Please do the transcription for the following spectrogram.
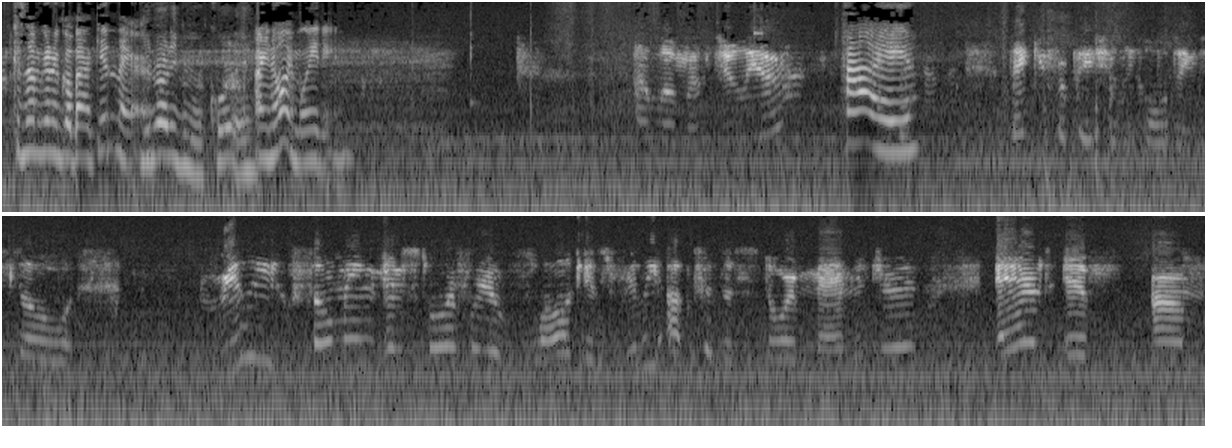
Because I'm gonna go back in there. You're not even recording. I know I'm waiting. Hello, Miss Julia. Hi. Thank you for patiently holding. So, really, filming in store for your vlog is really up to the store manager. And if, um,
